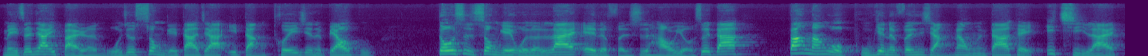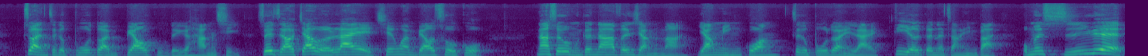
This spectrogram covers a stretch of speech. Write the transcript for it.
每增加一百人，我就送给大家一档推荐的标股，都是送给我的 lie 的粉丝好友，所以大家帮忙我普遍的分享，那我们大家可以一起来赚这个波段标股的一个行情。所以只要加入了 lie 千万不要错过。那所以我们跟大家分享的嘛，阳明光这个波段以来第二根的涨停板，我们十月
